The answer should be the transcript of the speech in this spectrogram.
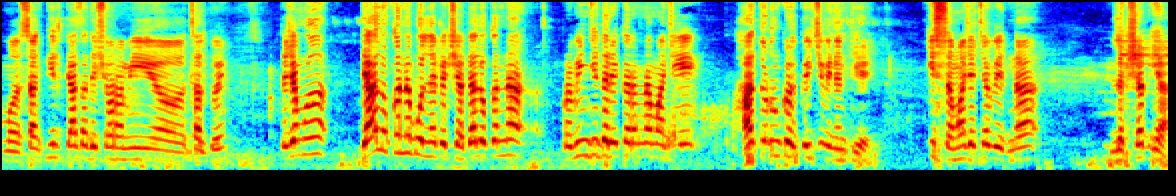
म- सांगतील त्याच आदेशावर आम्ही चालतोय. त्याच्यामुळं त्या लोकांना बोलण्यापेक्षा त्या लोकांना प्रवीणजी दरेकरांना माझी हात जोडून कळकळीची विनंती आहे. की समाजाच्या वेदना लक्षात घ्या.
